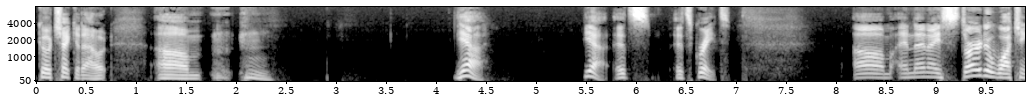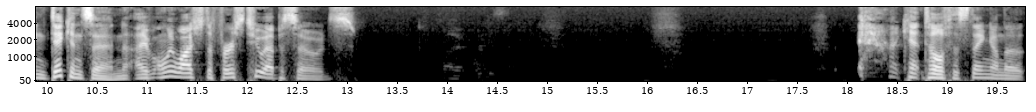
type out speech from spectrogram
Go check it out. Um, yeah, yeah, it's it's great. Um, and then I started watching Dickinson. I've only watched the first two episodes. I can't tell if this thing on the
